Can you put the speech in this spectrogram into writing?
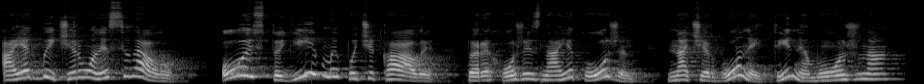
А якби червоне сідало, ось тоді б ми почекали. Перехожий знає кожен, на червоне йти не можна.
